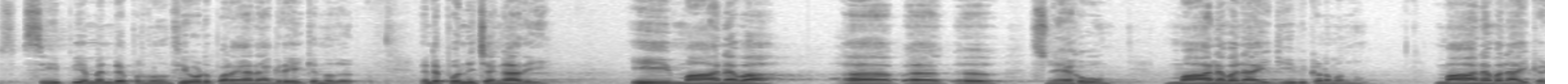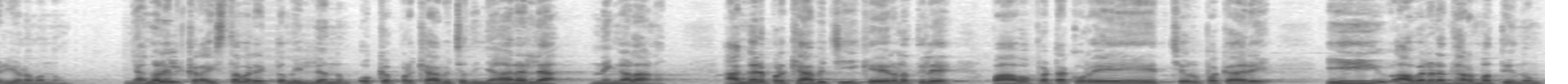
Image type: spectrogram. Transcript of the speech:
സി പി എമ്മിന്റെ പ്രതിനിധിയോട് പറയാൻ ആഗ്രഹിക്കുന്നത് എന്റെ പൊന്നു ചങ്ങാതി ഈ മാനവ സ്നേഹവും മാനവനായി ജീവിക്കണമെന്നും മാനവനായി കഴിയണമെന്നും ഞങ്ങളിൽ ക്രൈസ്തവ രക്തം ഇല്ലെന്നും ഒക്കെ പ്രഖ്യാപിച്ചത് ഞാനല്ല നിങ്ങളാണ്. അങ്ങനെ പ്രഖ്യാപിച്ച് ഈ കേരളത്തിലെ പാവപ്പെട്ട കുറേ ചെറുപ്പക്കാരെ ഈ അവരുടെ ധർമ്മത്തിൽ നിന്നും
